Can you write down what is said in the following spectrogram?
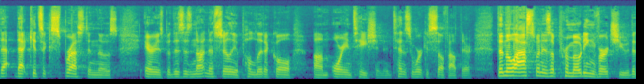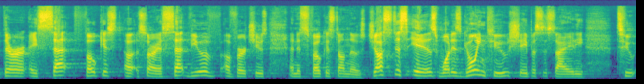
that, that gets expressed in those areas, but this is not necessarily a political um, orientation. It tends to work itself out there. Then the last one is a promoting virtue, that there are a set focused, uh, sorry, a set view of, of virtues, and it's focused on those. Justice is what is going to shape a society to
